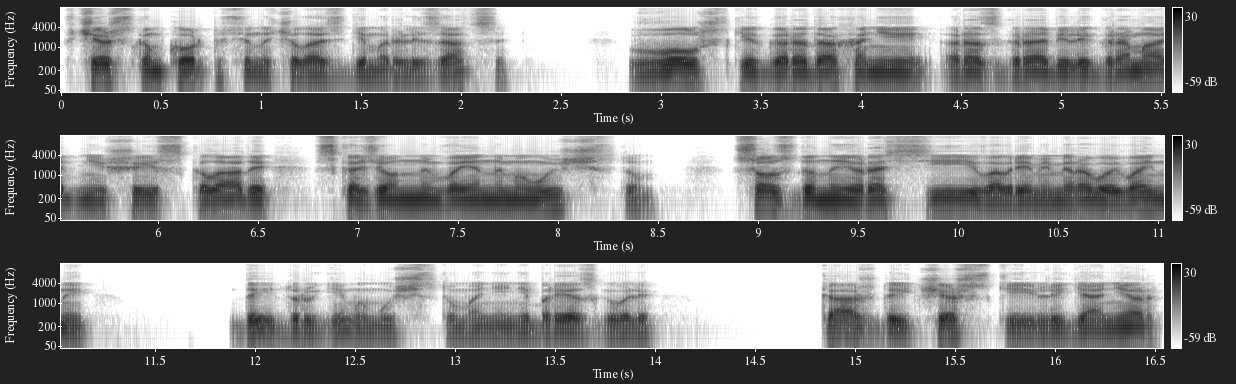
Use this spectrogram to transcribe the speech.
В чешском корпусе началась деморализация. В волжских городах они разграбили громаднейшие склады с казенным военным имуществом, созданные Россией во время мировой войны. Да и другим имуществом они не брезговали. Каждый чешский легионер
